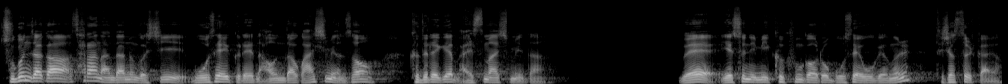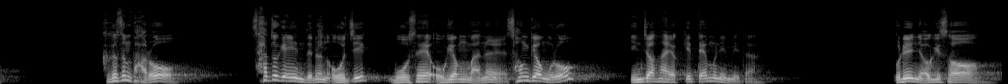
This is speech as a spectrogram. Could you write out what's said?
죽은 자가 살아난다는 것이 모세의 글에 나온다고 하시면서 그들에게 말씀하십니다. 왜 예수님이 그 근거로 모세 오경을 드셨을까요? 그것은 바로 사두개인들은 오직 모세 오경만을 성경으로 인정하였기 때문입니다. 우리는 여기서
